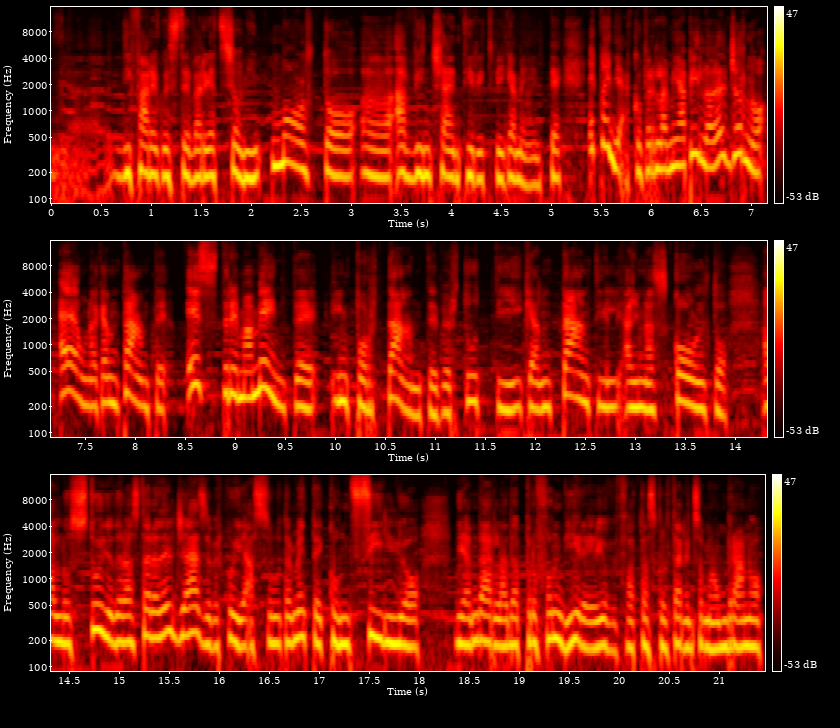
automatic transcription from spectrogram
di fare queste variazioni molto eh, avvincenti ritmicamente. E quindi ecco per la mia pillola del giorno è una cantante estremamente importante per tutti i cantanti in ascolto allo studio della storia del jazz per cui assolutamente consiglio di andarla ad approfondire. Io vi ho fatto ascoltare insomma un brano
